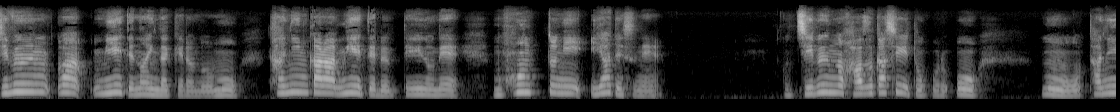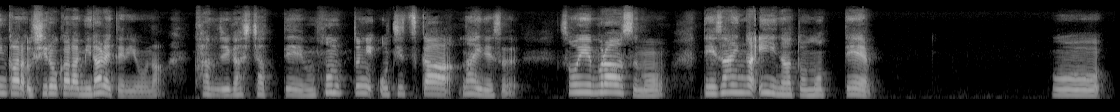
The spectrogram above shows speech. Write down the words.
自分は見えてないんだけれども、他人から見えてるっていうので、もう本当に嫌ですね。自分の恥ずかしいところを、もう他人から後ろから見られてるような感じがしちゃって、もう本当に落ち着かないです。そういうブラウスもデザインがいいなと思って、こう、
